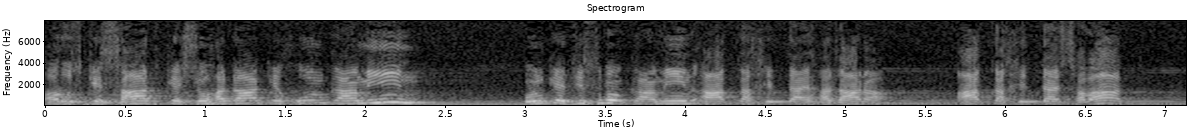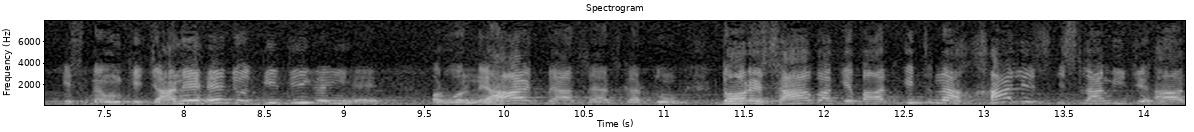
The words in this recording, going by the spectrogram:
और उसके साथ के शोहदा के खून का अमीन, उनके जिस्मों का अमीन आपका खिता है हजारा। आपका खिता सवात इसमें उनकी जाने हैं जो दी गई हैं। और वो नहायत में आपसे अर्ज़ कर दूँ, दौरे साहबा के बाद इतना खालिश इस्लामी जिहाद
